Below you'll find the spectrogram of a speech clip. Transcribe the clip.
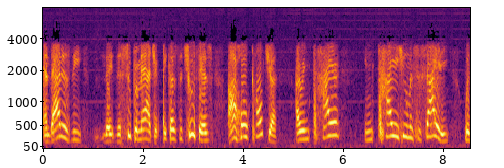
and that is the the, the super magic. Because the truth is, our whole culture, our entire entire human society was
